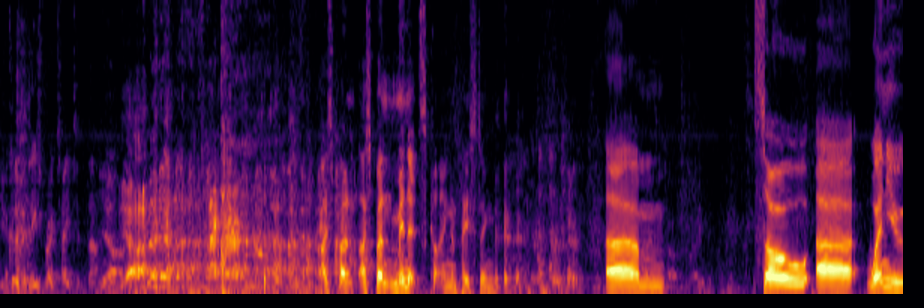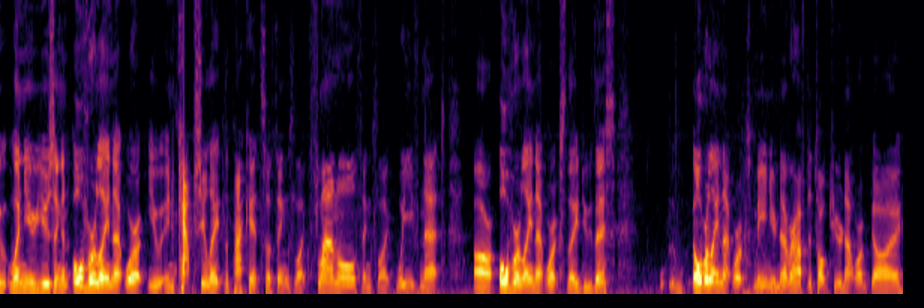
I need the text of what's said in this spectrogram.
You could have at least rotated that. Yeah. I spent I spent minutes cutting and pasting. Um, so uh, when you when you're using an overlay network, you encapsulate the packet. So things like Flannel, things like WeaveNet are overlay networks. They do this. Overlay networks mean you never have to talk to your network guy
